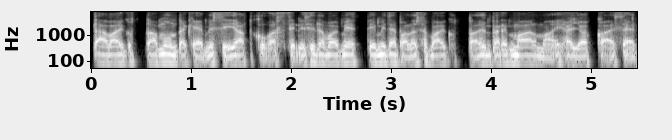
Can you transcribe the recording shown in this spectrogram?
tämä vaikuttaa mun tekemisiin jatkuvasti, niin sitä voi miettiä, miten paljon se vaikuttaa ympäri maailmaa ihan jokaiseen,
